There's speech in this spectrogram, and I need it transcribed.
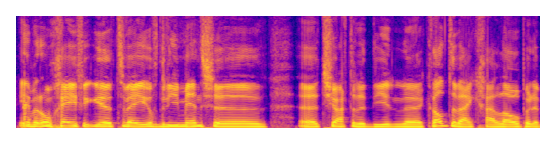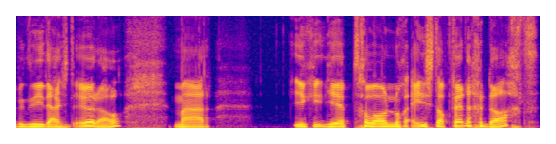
in mijn omgeving eh, twee of drie mensen eh, charteren die een krantenwijk gaan lopen. Dan heb ik 3000 euro. Maar je, je hebt gewoon nog één stap verder gedacht.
